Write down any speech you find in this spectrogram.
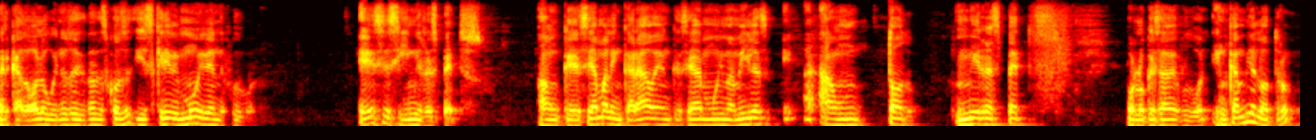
mercadólogo y no sé qué tantas cosas, y escribe muy bien de fútbol. Ese sí, mis respetos. Aunque sea mal encarado y aunque sea muy mamilas, aún todo, mis respetos por lo que sabe de fútbol. En cambio, el otro,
